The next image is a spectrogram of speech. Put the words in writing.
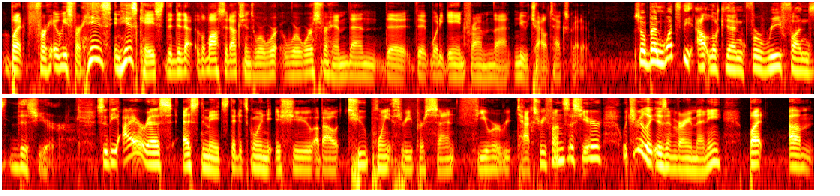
but for at least for his in his case, the, dedu- the loss deductions were, were were worse for him than the, the what he gained from that new child tax credit. So, Ben, what's the outlook then for refunds this year? So the IRS estimates that it's going to issue about 2.3% fewer re- tax refunds this year, which really isn't very many. But um,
